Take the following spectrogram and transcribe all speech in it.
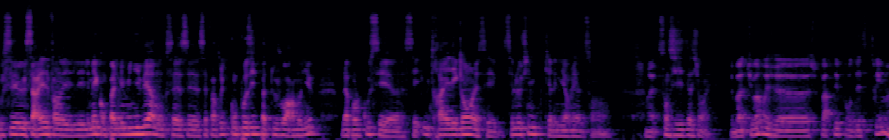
où c'est, ça rien, enfin, les, les- les mecs n'ont pas le même univers, donc c'est, c'est- ça fait un truc composite, pas toujours harmonieux. Là, pour le coup, c'est, euh, c'est ultra élégant et c'est, c'est le film qui a les meilleurs réels, sans, Ouais. sans hésitation. ouais. Et bah, tu vois, moi, je, je partais pour Deathstream.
